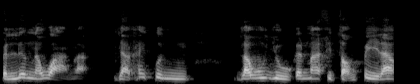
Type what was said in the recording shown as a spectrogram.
เป็นเรื่องนว่างละอยากให้คุณเราอยู่กันมา 12 ปีแล้ว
